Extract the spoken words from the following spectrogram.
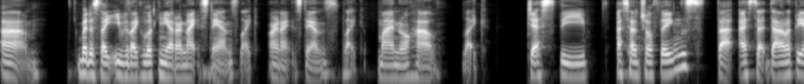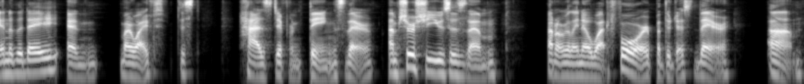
Um, but it's like even like looking at our nightstands, like our nightstands, like mine will have like just the essential things that I set down at the end of the day, and my wife just has different things there. I'm sure she uses them. I don't really know what for, but they're just there. Um,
